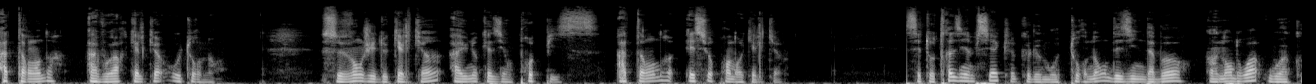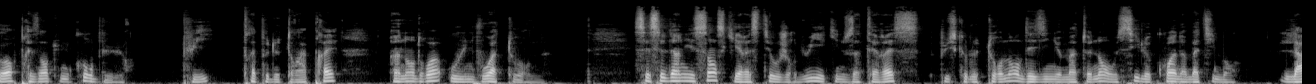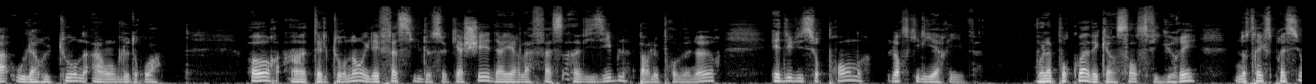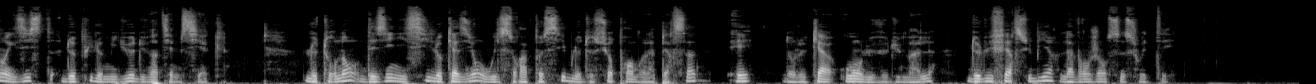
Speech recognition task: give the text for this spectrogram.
Attendre, avoir quelqu'un au tournant. Se venger de quelqu'un à une occasion propice, attendre et surprendre quelqu'un. C'est au XIIIe siècle que le mot tournant désigne d'abord un endroit où un corps présente une courbure, puis, très peu de temps après, un endroit où une voie tourne. C'est ce dernier sens qui est resté aujourd'hui et qui nous intéresse, puisque le tournant désigne maintenant aussi le coin d'un bâtiment, là où la rue tourne à angle droit. Or, à un tel tournant, il est facile de se cacher derrière la face invisible par le promeneur et de l'y surprendre lorsqu'il y arrive. Voilà pourquoi, avec un sens figuré, notre expression existe depuis le milieu du XXe siècle. Le tournant désigne ici l'occasion où il sera possible de surprendre la personne et, dans le cas où on lui veut du mal, de lui faire subir la vengeance souhaitée.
